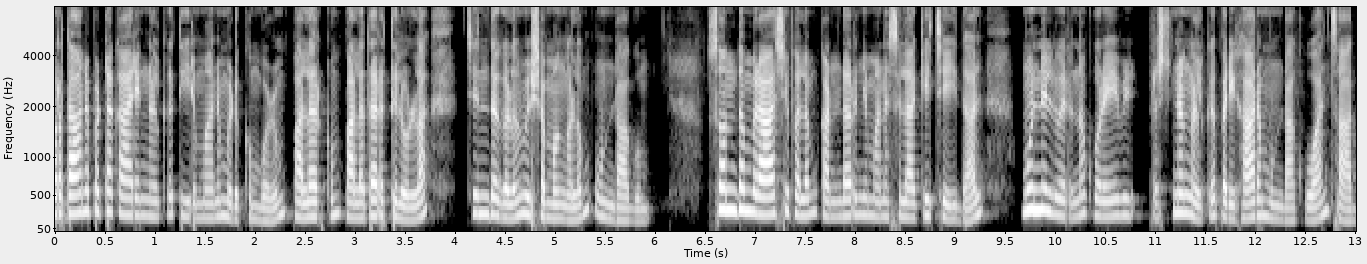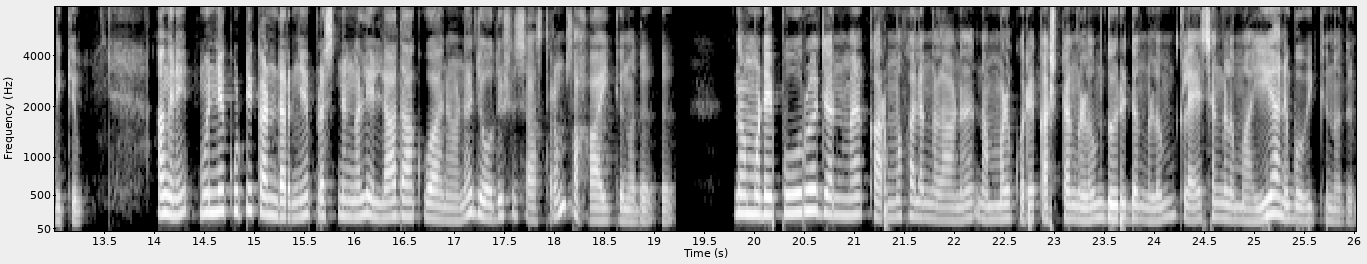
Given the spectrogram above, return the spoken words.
പ്രധാനപ്പെട്ട കാര്യങ്ങൾക്ക് തീരുമാനമെടുക്കുമ്പോഴും പലർക്കും പലതരത്തിലുള്ള ചിന്തകളും വിഷമങ്ങളും ഉണ്ടാകും. സ്വന്തം രാശിഫലം കണ്ടറിഞ്ഞ് മനസ്സിലാക്കി ചെയ്താൽ മുന്നിൽ വരുന്ന കുറേ പ്രശ്നങ്ങൾക്ക് പരിഹാരം ഉണ്ടാക്കുവാൻ സാധിക്കും. അങ്ങനെ മുന്നെക്കൂട്ടി കണ്ടറിഞ്ഞ് പ്രശ്നങ്ങൾ ഇല്ലാതാക്കുവാനാണ് ജ്യോതിഷശാസ്ത്രം സഹായിക്കുന്നത്. നമ്മുടെ പൂർവജന്മ കർമ്മഫലങ്ങളാണ് നമ്മൾ കുറേ കഷ്ടങ്ങളും ദുരിതങ്ങളും ക്ലേശങ്ങളുമായി അനുഭവിക്കുന്നത്.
